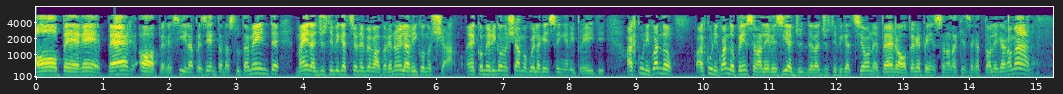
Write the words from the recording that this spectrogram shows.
opere, per opere, sì, la presentano astutamente, ma è la giustificazione per opere, noi la riconosciamo, eh, come riconosciamo quella che insegnano i preti. Alcuni quando, alcuni quando pensano all'eresia della giustificazione per opere pensano alla Chiesa Cattolica Romana.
